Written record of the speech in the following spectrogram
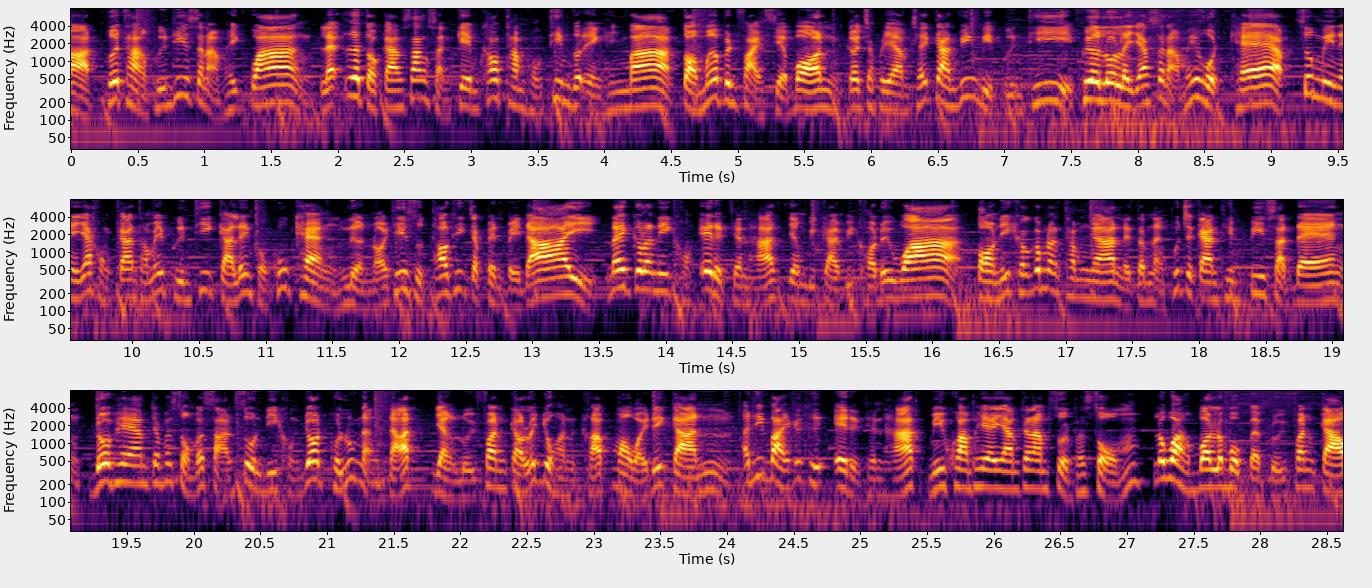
าสตร์เพื่อทางพื้นที่สนามให้กว้าง และเอื้อต่อการสร้างสรรค์เกมเข้าทำของทีมตัวเองให้มาก ต่อเมื่อเป็นฝ่ายเสียบอลก็จะพยายามใช้การวิ่งบีบพื้นที่เพื่อลดระยะสนามให้หดแคบ ซึ่งมีนัยยะของการทำให้พื้นที่การเล่นของคู่แข่งเหลือน้อยที่สุดเท่าที่จะเป็นไปได้ ในกรณีของเอริกเทนฮักยังมีการวิเคราะห์ด้วยว่า ตอนนี้เขากำลังทำงานในตำแหน่งผู้จัดการทีมปีศาจแดง โดยพยายามจะผสมผสานส่วนดีของยอดคนลูกหนังดัตอย่างหลุยฟันเกาและโยฮันครับมาไว้ด้วยกัน อธิบายก็คือเอริกเทนฮักมีความพยายามจะนำส่วนผสม ระหว่างบอลระบบแบบหลุยฟันเกา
